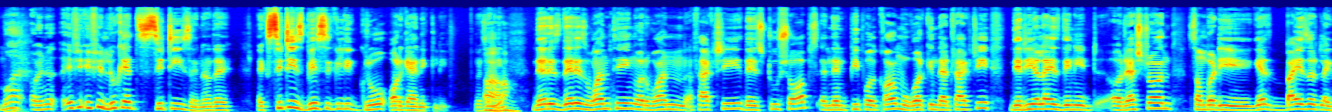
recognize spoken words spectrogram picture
More, or, you know, if you, if you look at cities, you know, they like cities basically grow organically. You know what I mean? Ah. There is there is one thing or one factory. There's two shops, and then people come work in that factory. They realize they need a restaurant. Somebody gets buys it like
